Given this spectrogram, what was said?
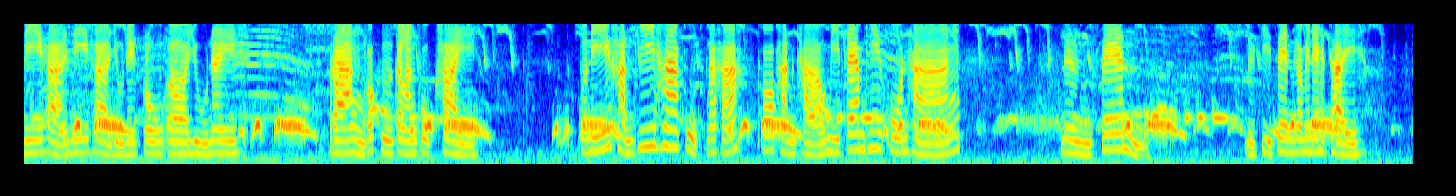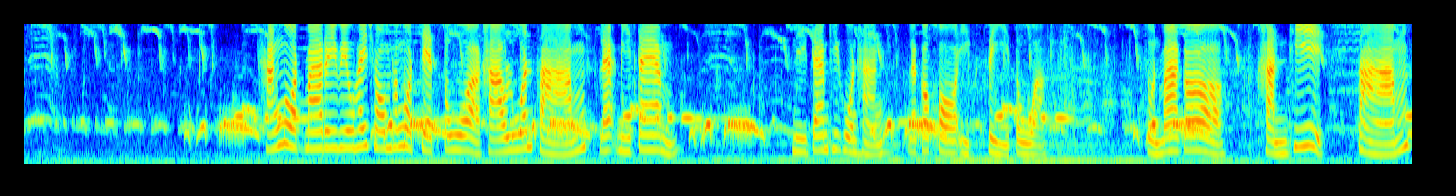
นี่ค่ะนี่ค่ะอยู่ในกรงเอออยู่ในรังก็คือกำลังกกไข่ ตัวนี้ขันที่5กุกนะคะ พ่อพันธุ์ขาวมีแต้มที่โคนหาง1เส้น หรือกี่เส้นก็ไม่แน่ใจ ทั้งหมดมารีวิวให้ชมทั้งหมด 7 ตัว ขาวล้วน 3 และมีแต้ม มีแต้มที่โคนหาง แล้วก็คออีก 4 ตัว ส่วนมากก็ขันที่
